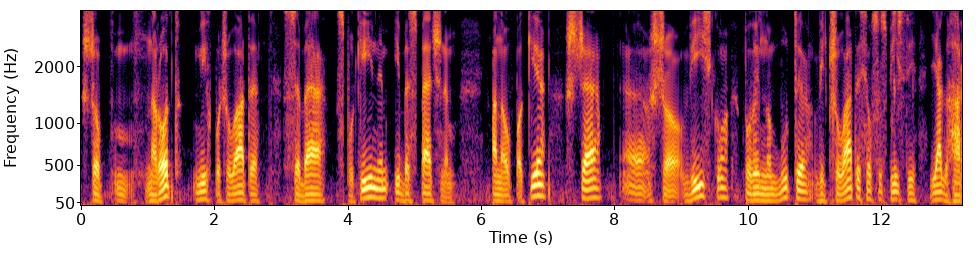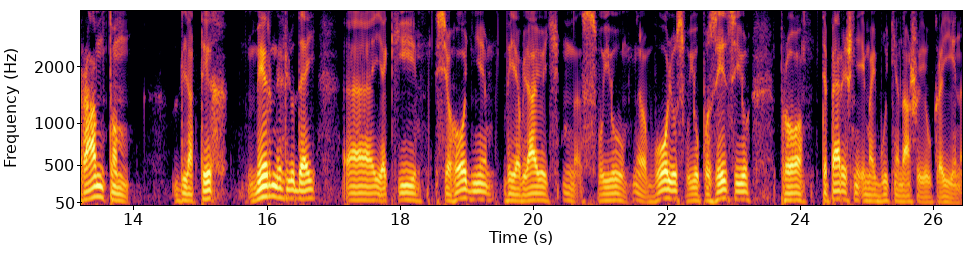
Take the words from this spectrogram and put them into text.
щоб народ міг почувати себе спокійним і безпечним. А навпаки, ще е, що військо повинно бути відчуватися в суспільстві як гарантом для тих мирних людей, Е, які сьогодні виявляють свою е, волю, свою позицію про теперішнє і майбутнє нашої України.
